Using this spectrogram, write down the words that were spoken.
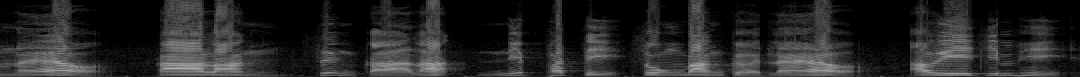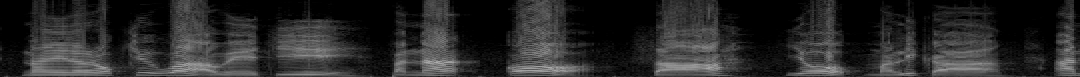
ำแล้ว กาลัง ซึ่งกาละ นิพพติทรงบังเกิดแล้ว อเวจิมหิ ในนรกชื่อว่าอเวจีปณะก็สา โยกมาริกา อัน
